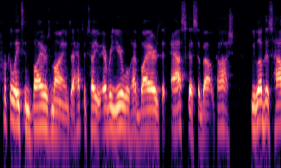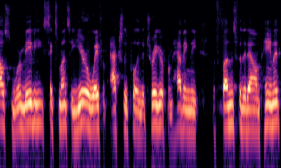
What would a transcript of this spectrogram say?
percolates in buyers' minds. I have to tell you, every year we'll have buyers that ask us about, gosh, we love this house. We're maybe six months, a year away from actually pulling the trigger, from having the, the funds for the down payment.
